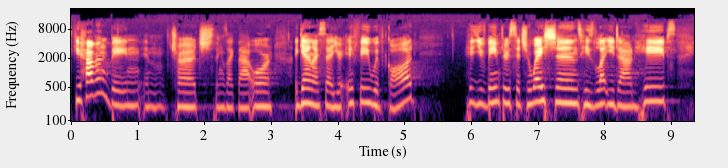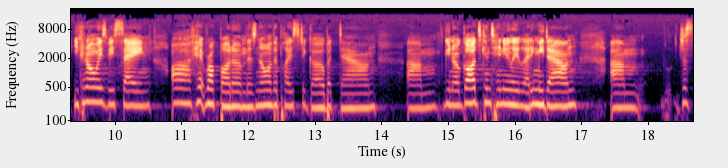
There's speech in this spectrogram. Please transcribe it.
if you haven't been in church, things like that, or again, I say you're iffy with God, you've been through situations, He's let you down heaps, you can always be saying, oh, I've hit rock bottom. There's no other place to go but down. Um, you know, God's continually letting me down. Um, just,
